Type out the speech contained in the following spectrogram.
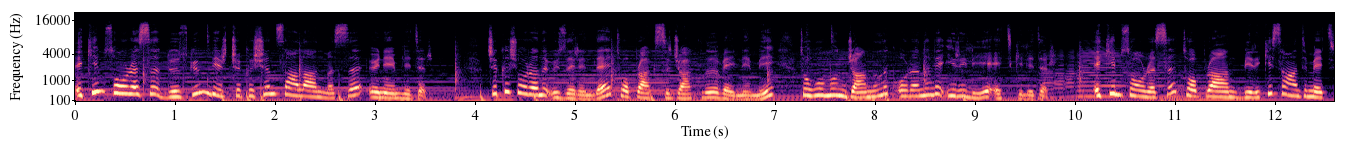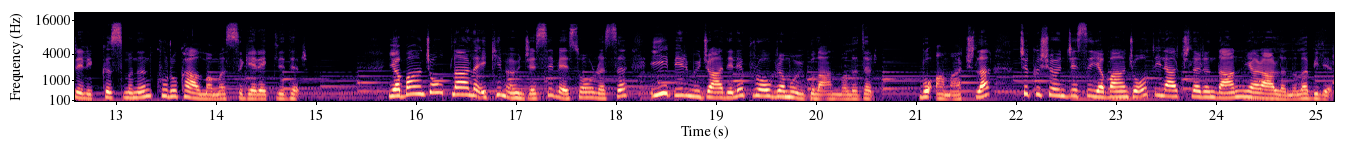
Ekim sonrası düzgün bir çıkışın sağlanması önemlidir. Çıkış oranı üzerinde toprak sıcaklığı ve nemi, tohumun canlılık oranı ve iriliği etkilidir. Ekim sonrası toprağın 1-2 santimetrelik kısmının kuru kalmaması gereklidir. Yabancı otlarla ekim öncesi ve sonrası iyi bir mücadele programı uygulanmalıdır. Bu amaçla çıkış öncesi yabancı ot ilaçlarından yararlanılabilir.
